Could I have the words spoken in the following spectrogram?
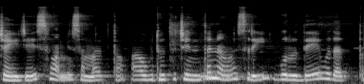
जय जय स्वामी समर्थ. अवधूत चिंतन श्री गुरुदेव दत्त.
